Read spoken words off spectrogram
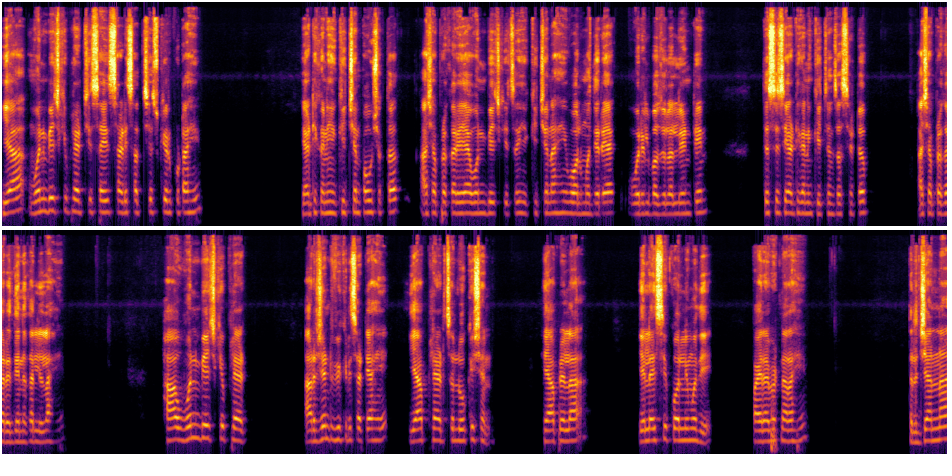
या वन बी एच के फ्लॅटची साईज साडेसातशे स्क्वेअर फूट आहे. या ठिकाणी हे किचन पाहू शकतात. अशा प्रकारे या वन बी एच केचं हे किचन आहे. वॉलमध्ये रॅक वरील बाजूला लेंटेन तसेच या ठिकाणी किचनचा सेटअप अशा प्रकारे देण्यात आलेला आहे. हा one B H K flat urgent विक्रीसाठी आहे. या फ्लॅटचं लोकेशन हे आपल्याला एल आय सी कॉलनीमध्ये पाहायला भेटणार आहे. तर ज्यांना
